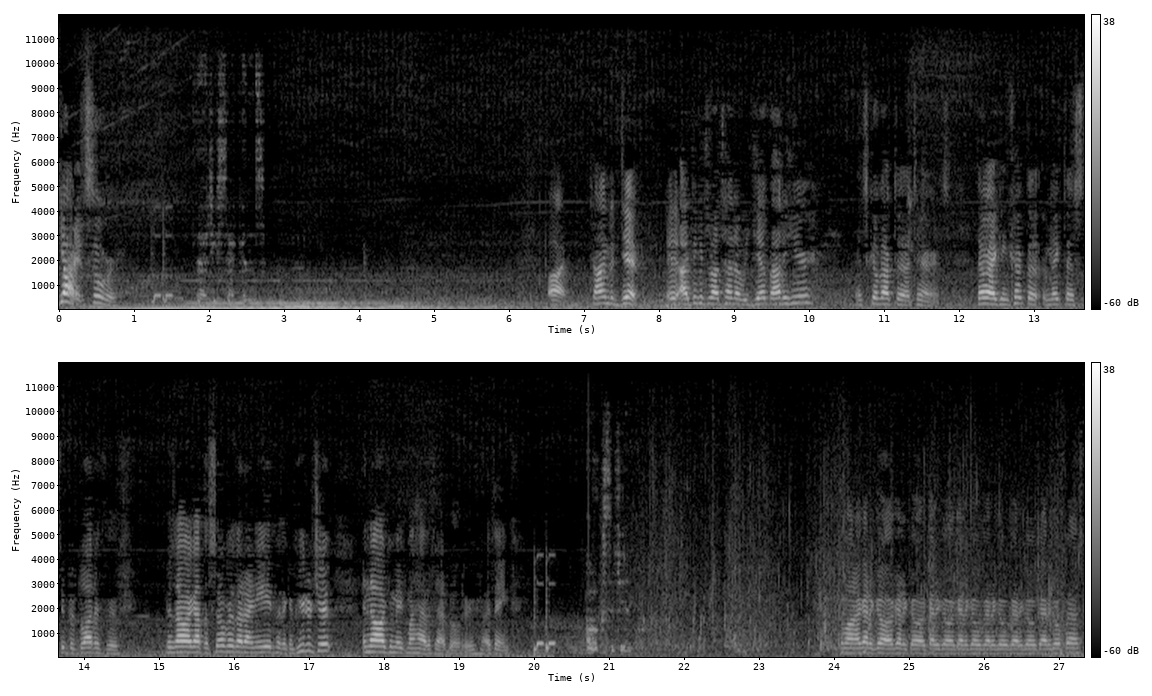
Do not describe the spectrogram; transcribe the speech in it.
Got it, silver. 30 seconds. Alright, time to dip. It, I think it's about time that we dip out of here. Let's go back to Terrence. That way I can cook the make the stupid bladderfish. Because now I got the silver that I need for the computer chip, and now I can make my habitat builder, I think. Oxygen. Come on, I gotta go, I gotta go, I gotta go, I gotta go, gotta go, gotta go, gotta go fast.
